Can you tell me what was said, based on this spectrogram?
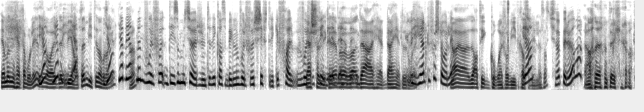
Ja. Ja, men helt alvorlig. Det Ja, var, ja, det, vi har hatt en hvit i Ja, jeg vet, Ja. men hvorfor De som kjører rundt i de kassebilene, hvorfor skifter ikke farge? Jeg skjønner ikke det. det, Det er helt, det er helt utrolig. Helt uforståelig. Ja, ja, at de går for hvit Ja, kassebil, liksom. kjøp rød, da. Ja, det tenker jeg.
